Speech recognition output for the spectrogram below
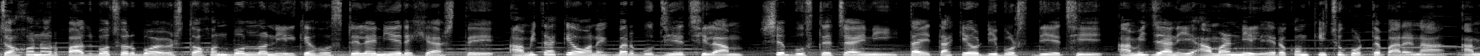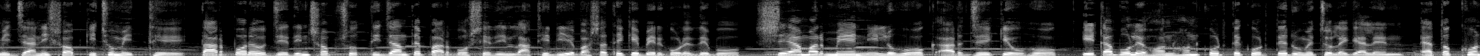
যখন ওর পাঁচ বছর বয়স, তখন বলল নীলকে হোস্টেলে নিয়ে রেখে আসতে। আমি তাকে অনেকবার বুঝিয়েছিলাম, সে বুঝতে চায়নি, তাই তাকেও ডিভোর্স দিয়েছি। আমি জানি আমার নীল এরকম কিছু করতে পারে না। আমি জানি সবকিছু মিথ্যে। তারপরেও যেদিন সব সত্যি জানতে পারব, সেদিন লাথি দিয়ে বাসা থেকে বের করে দেব। সে আমার মেয়ে নীলু হোক আর যে কেউ হোক। এটা বলে হনহন করতে করতে রুমে চলে গেলেন। এতক্ষণ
